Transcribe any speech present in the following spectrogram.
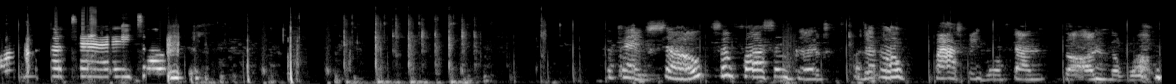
I'm a potato. Okay, so so far so good. I don't know Fast people have done the underworld.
